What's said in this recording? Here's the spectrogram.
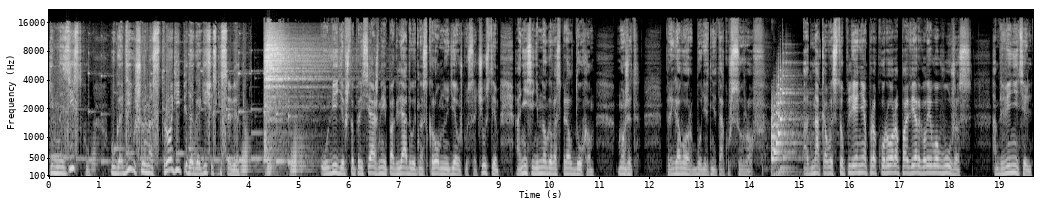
гимназистку, угодившую на строгий педагогический совет. Увидев, что присяжные поглядывают на скромную девушку с сочувствием, Аниси немного воспрял духом. Может, приговор будет не так уж суров. Однако выступление прокурора повергло его в ужас – Обвинитель,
